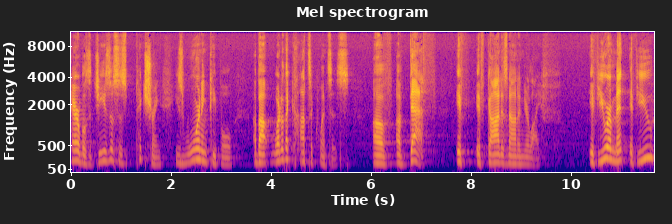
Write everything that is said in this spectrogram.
parables that Jesus is picturing. He's warning people about what are the consequences of, of death if, if God is not in your life. If you are meant, if you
